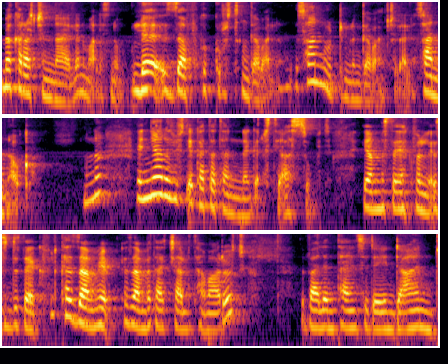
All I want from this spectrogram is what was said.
መከራችን እናያለን ማለት ነው። ለዛ ፉክክር ውስጥ እንገባለን። ሳንወድም ልንገባ እንችላለን ሳናውቀው እና እኛን እዚህ ውስጥ የከተተን ነገር እስቲ አስቡት። የአምስተኛ ክፍል የስድስተኛ ክፍል ከዛም በታች ያሉ ተማሪዎች Valentine's Day እንደ አንድ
